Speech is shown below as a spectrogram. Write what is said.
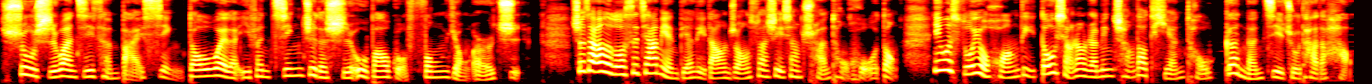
数十万基层百姓都为了一份精致的食物包裹蜂拥而至。这在俄罗斯加冕典礼当中算是一项传统活动，因为所有皇帝都想让人民尝到甜头，更能记住他的好。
